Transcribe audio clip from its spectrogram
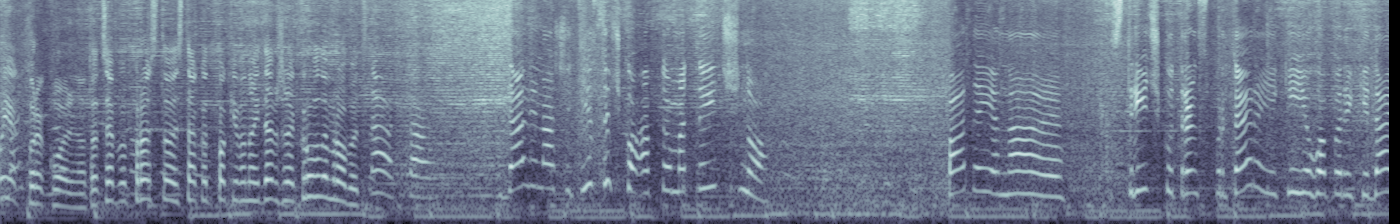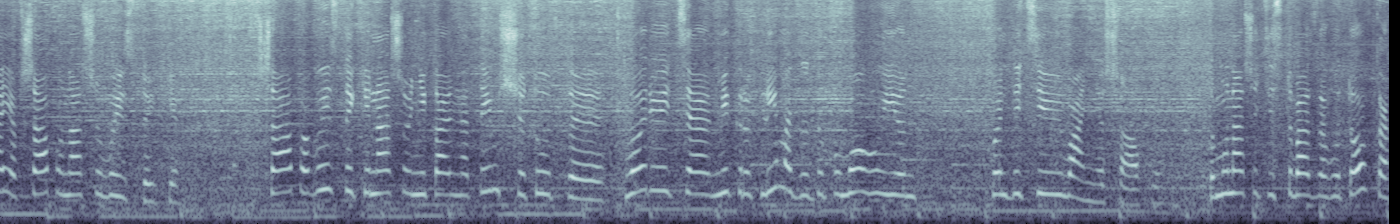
Ой, як прикольно. То це просто ось так, от поки воно йде, вже круглим робиться. Так, так. І далі наше тістечко автоматично падає на е, стрічку транспортера, який його перекидає в шафу нашої вистойки. Шафа виставки наша унікальна тим, що тут е, створюється мікроклімат за допомогою кондиціювання шафи. Тому наша тістова заготовка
